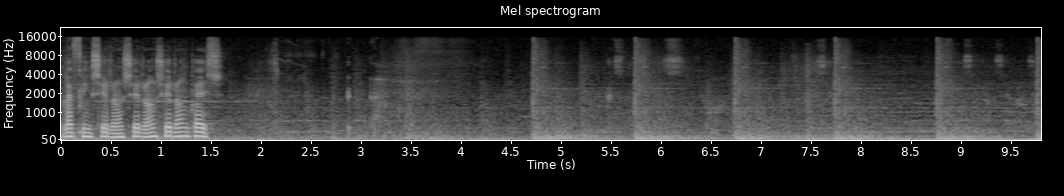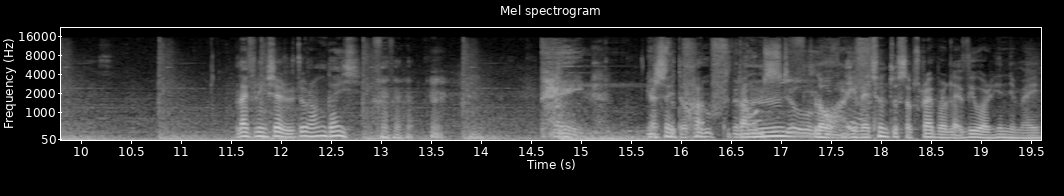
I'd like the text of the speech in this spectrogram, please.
Laughing serang serang serang guys lifelink saya tu orang guys. Pain. Yes, itu proof that I'm still alive. Ibe tu subscriber like viewer ini mai.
